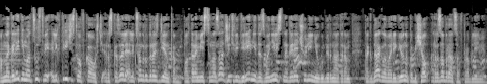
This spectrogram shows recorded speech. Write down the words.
О многолетнем отсутствии электричества в Кауште рассказали Александру Дрозденко. Полтора месяца назад жители деревни дозвонились на горячую линию губернатора. Тогда глава региона пообещал разобраться в проблеме.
